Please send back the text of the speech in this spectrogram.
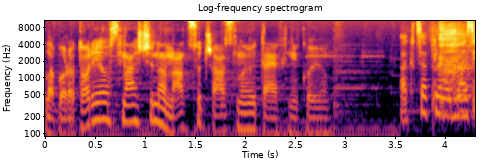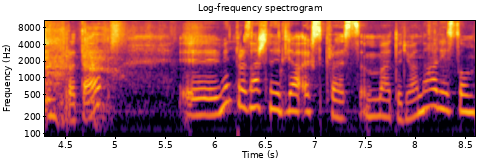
Лабораторія оснащена надсучасною технікою. Так, це прилад у нас інфратек. Е, Він призначений для експрес-методів аналізу.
